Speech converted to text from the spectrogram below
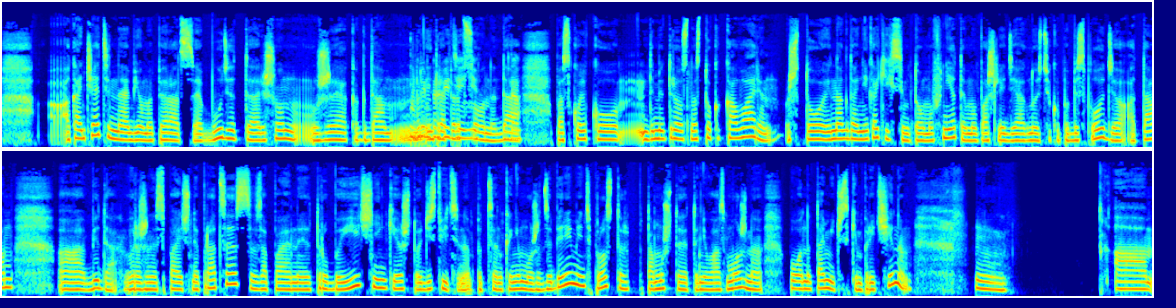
окончательный объем операции будет э, решен уже когда Время интраоперационно, да, да, поскольку эндометриоз настолько коварен, что иногда никаких симптомов нет, и мы пошли диагностику по бесплодию, а там а, беда, выраженный спаечный процесс, запаянные трубы яичники, что действительно пациентка не может забеременеть просто потому, что это невозможно по анатомическим причинам. А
